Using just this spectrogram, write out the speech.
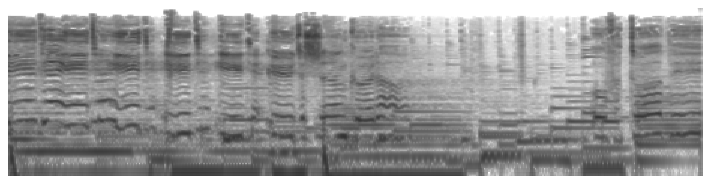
一天一天，一天一天，一天愈加深刻到无法躲避。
